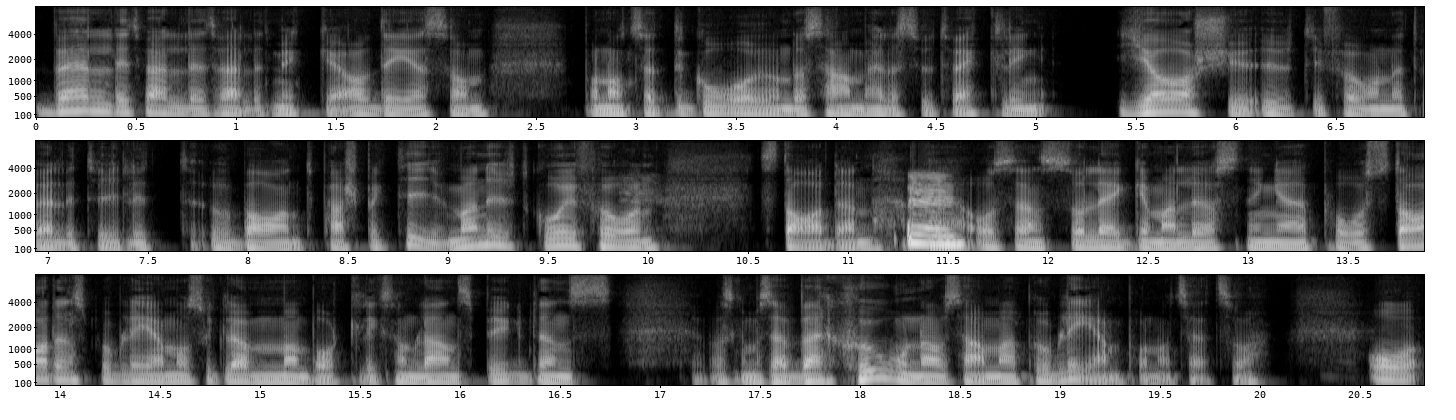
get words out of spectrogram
väldigt, väldigt, väldigt mycket av det som på något sätt går under samhällsutveckling görs ju utifrån ett väldigt tydligt urbant perspektiv. Man utgår ifrån staden mm. Eh, och sen så lägger man lösningar på stadens problem och så glömmer man bort liksom landsbygdens vad ska man säga, version av samma problem på något sätt. Så. Och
